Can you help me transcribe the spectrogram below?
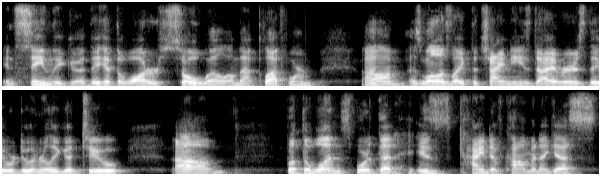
insanely good. They hit the water so well on that platform. Um, as well as like the Chinese divers, they were doing really good too. Um, but the one sport that is kind of common, I guess,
